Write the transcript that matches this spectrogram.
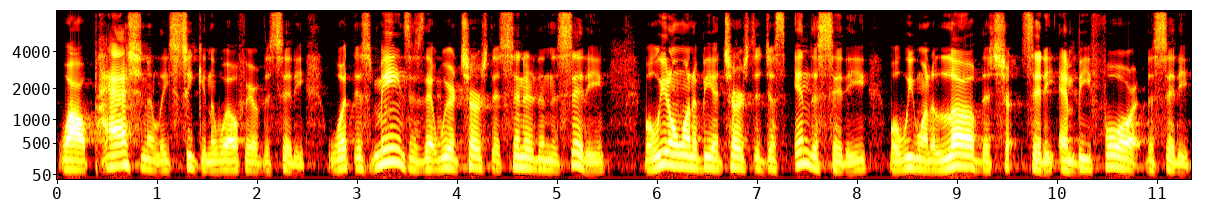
while passionately seeking the welfare of the city. What this means is that we're a church that's centered in the city, but we don't want to be a church that's just in the city, but we want to love the city and be for the city.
